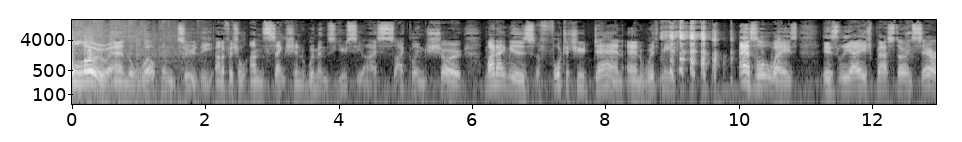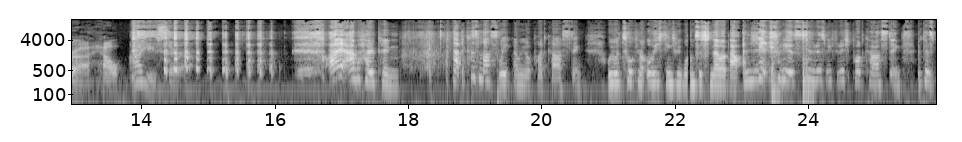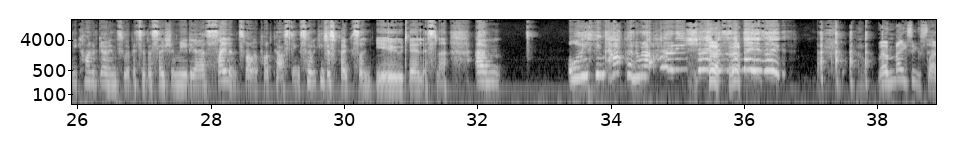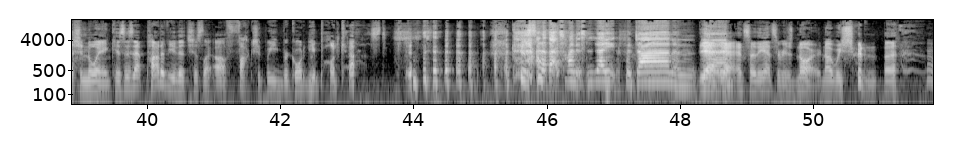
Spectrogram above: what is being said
Hello and welcome to the unofficial unsanctioned women's UCI cycling show. My name is Fortitude Dan, and with me, as always, is Liège Bastogne Sarah. How are you, Sarah? I am hoping that because last week when we were podcasting, we were talking about all these things we wanted to know about, and literally as soon as we finished podcasting, because we kind of go into a bit of a social media silence while we're podcasting, so we can just focus on you, dear listener. Um, all these things happen, and we're like, holy shit, this is amazing! Amazing slash annoying because there's that part of you that's just like, oh fuck, should we record a new podcast? and at that time, it's late for Dan, and yeah, yeah, and so the answer is no, no, we shouldn't. But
